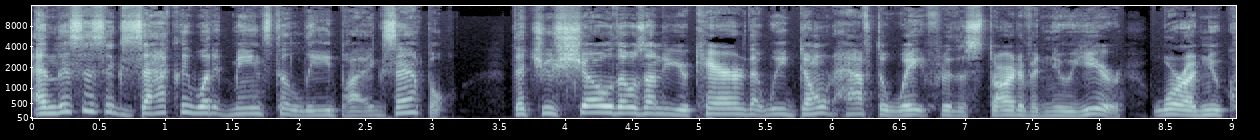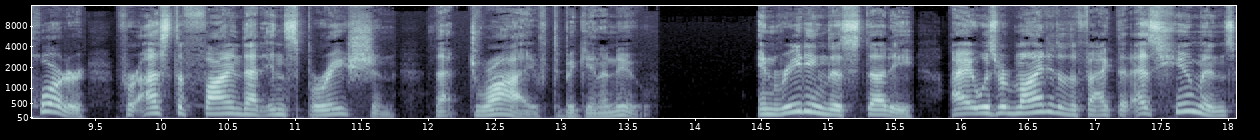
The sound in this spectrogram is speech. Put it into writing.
And this is exactly what it means to lead by example that you show those under your care that we don't have to wait for the start of a new year or a new quarter for us to find that inspiration, that drive to begin anew. In reading this study, I was reminded of the fact that as humans,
